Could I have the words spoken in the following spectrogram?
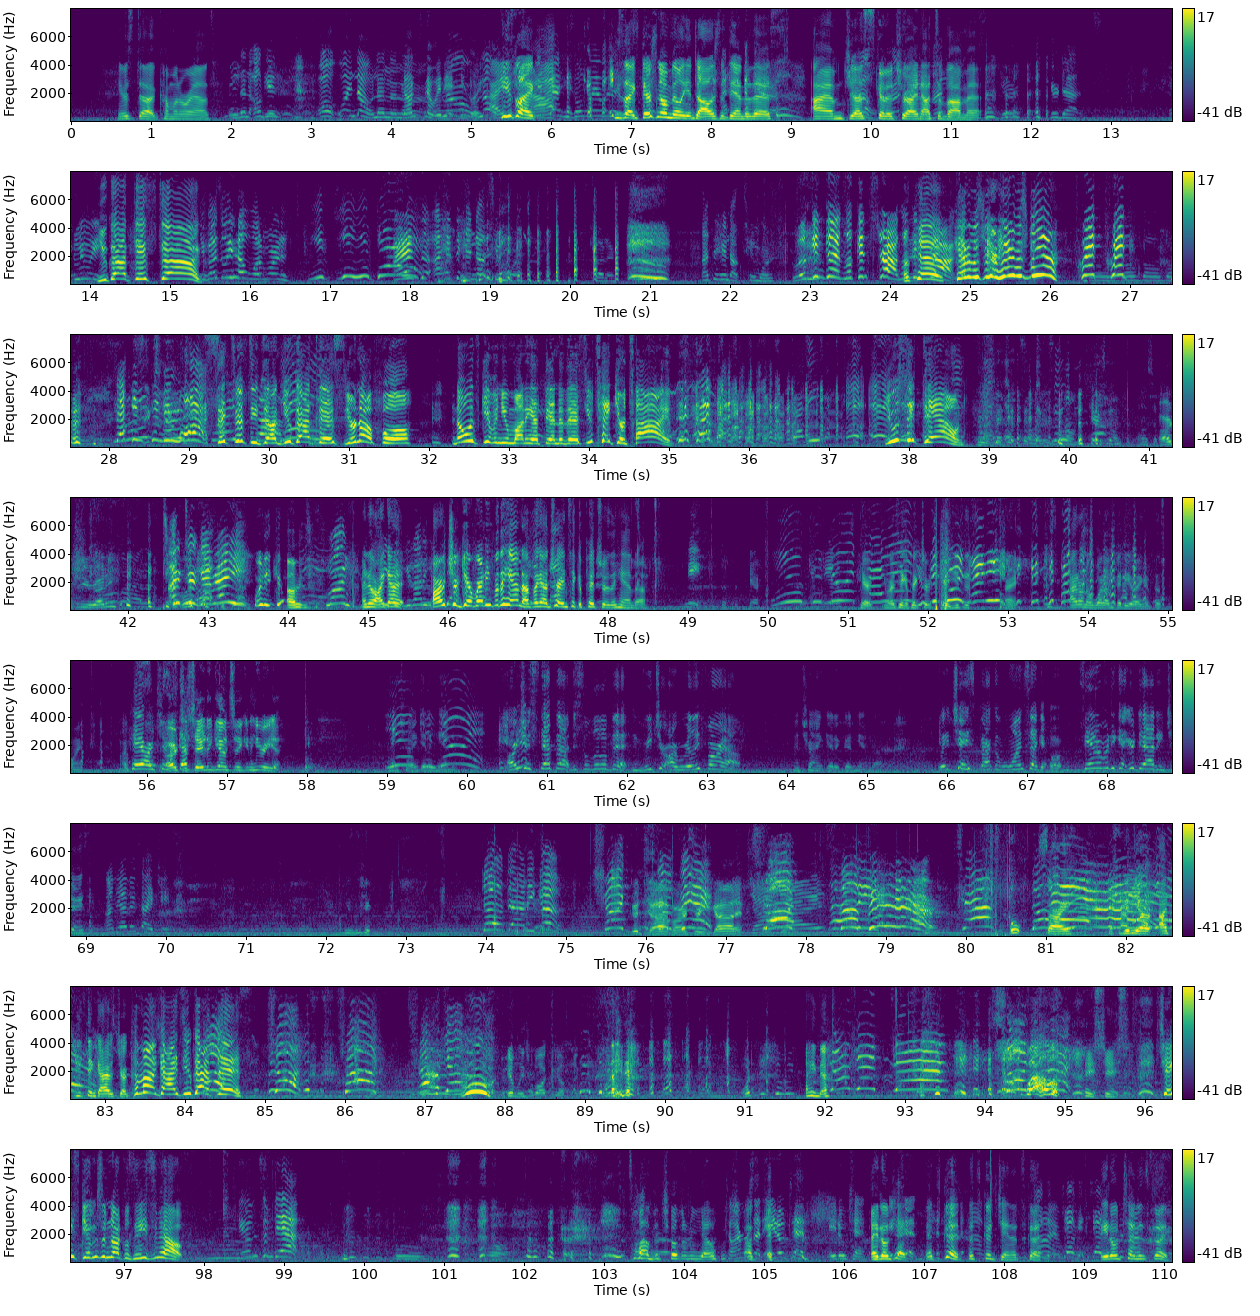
here's Doug coming around. And then I'll give. Oh wait, no, no, no, no. Doug's no idiot. He's like, no. I He's like- He's all the way away. He's like, there's no million dollars at the end of this. I'm just No, gonna try not- not to I'm vomit. Your, your dad's. Anyway, You got this, Doug. you guys only have one more to. You, you, you got I have to, I have to hand out two more. Better. I have to hand out two more. Looking good. Looking strong. Looking Okay, hand strong. him his beer. Hand him his beer. Quick, quick. Go, go, go. Seconds can be lost. 650, Doug. You got this. You're no fool. No one's giving you money at the end of this. You take your time. You sit down. Archer, you ready? Archer, get ready. Where'd he go? Oh, he's- Come on. I know. I got You it. gotta- Archer, get ready for the handoff. I gotta try and take a picture of the handoff. Neat. Here, you want to take a picture? Here, you just, all right. I don't know what I'm videoing at this point. Okay, Archer. Archer, step, say it again so he can hear you. I'm trying to get a handoff. Archer, step out just a little bit and reach your arm really far out. I'm gonna try and get a good hand up. Wait, Chase, back up one second. Oh, stand over to get your daddy, Chase. On the other side, Chase. He's like, Go, Daddy, go. Chug. Good job, Archer. You got it. Chug the beer. Chug oh, sorry. This video. I, you think I was drunk? Come on, guys, you got this. Chug. Chug. Chug it. Woo! Emily's walking up like, I know. what are they doing? I know. Chug it, Dad. Chug Well, it. Hey, Chase. Chase, give him some knuckles. He needs some help. Give him some dap. Wow, the children are yelling. Timer's at 8.010. 8.010. 8.010. That's good. That's good, Jane. That's good. Chug it. Chug 8.010 is good.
